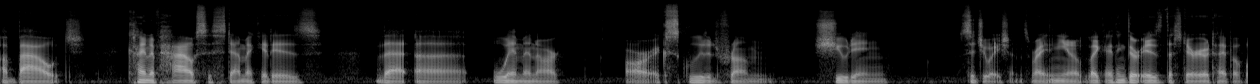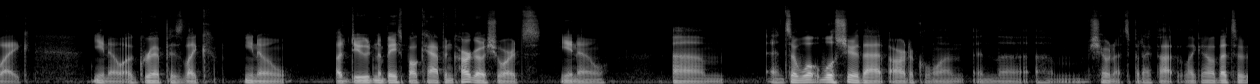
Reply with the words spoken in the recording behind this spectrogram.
about kind of how systemic it is that uh, women are are excluded from shooting situations, right? And you know, like I think there is the stereotype of like, you know, a grip is like, you know, a dude in a baseball cap and cargo shorts, you know. Um, and so we'll we'll share that article on in the um, show notes. But I thought like, oh, that's a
